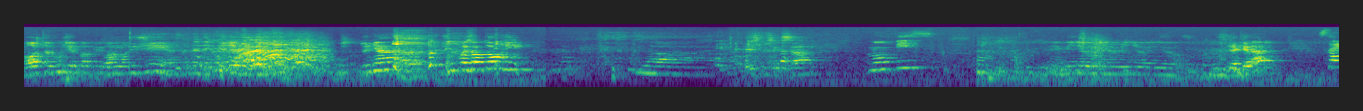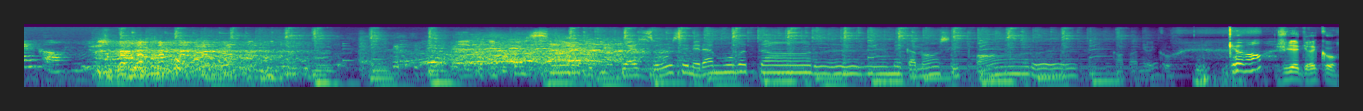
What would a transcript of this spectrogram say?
Oh je t'avoue que j'ai pas pu vraiment juger, hein. je par Dunia, euh, tu me présentes Henri Qu'est-ce que c'est que ça? Mon fils, Il est mignon, mignon, mignon, mignon. Il a quel âge? 5 ans. Petit oiseau, s'aimer d'amour tendre, mais comment s'y prendre? Comment? Juliette Gréco.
